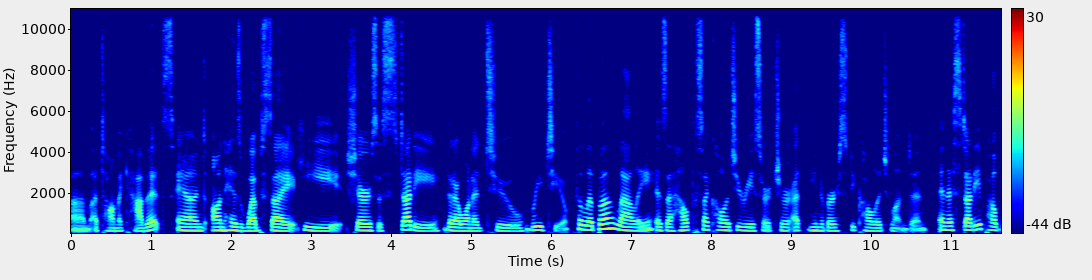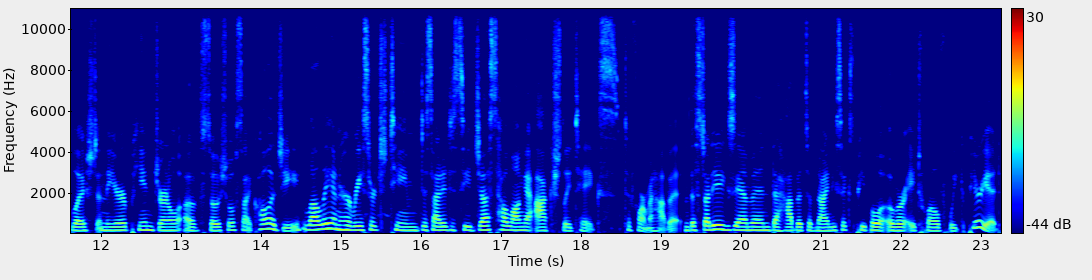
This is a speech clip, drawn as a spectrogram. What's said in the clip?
um, Atomic Habits, and on his website he shares a study that I wanted to read to you. Philippa Lally is a health psychology researcher at the University College London. In a study published in the European Journal of Social Psychology, Lally and her research team decided to see just how long it actually takes to form a habit. The study examined the habits of 96 people over a 12 week period.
